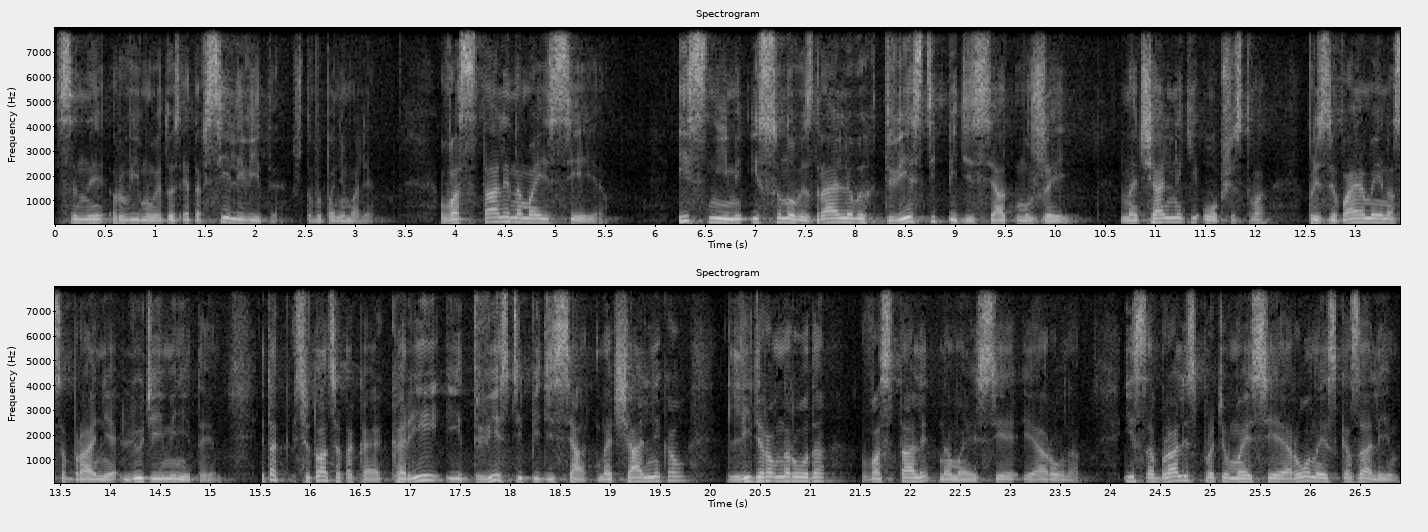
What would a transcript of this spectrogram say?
сыны Рувимовы. То есть это все левиты, чтобы вы понимали. Восстали на Моисея, и с ними из сынов Израилевых 250 мужей, начальники общества – призываемые на собрание люди именитые. Итак, ситуация такая. Корей и 250 начальников, лидеров народа восстали на Моисея и Аарона. И собрались против Моисея и Аарона и сказали им,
